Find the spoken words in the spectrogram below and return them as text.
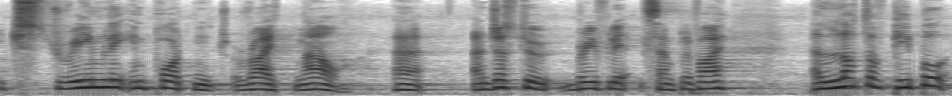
extremely important right now. Uh, and just to briefly exemplify, a lot of people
